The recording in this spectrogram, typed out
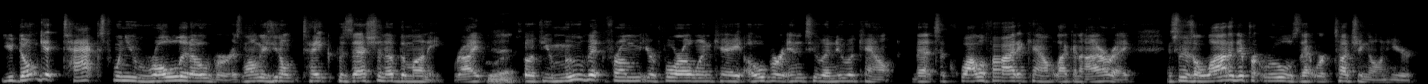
You don't get taxed when you roll it over as long as you don't take possession of the money, right? Correct. So if you move it from your 401k over into a new account, that's a qualified account like an IRA. And so there's a lot of different rules that we're touching on here,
